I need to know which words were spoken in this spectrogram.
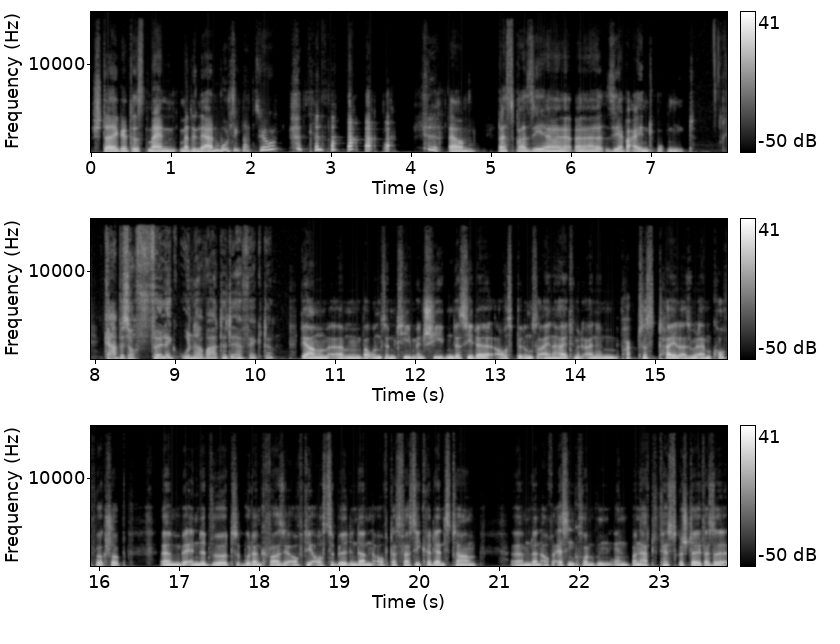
steigert es mein, meine Lernmotivation. ähm, das war sehr, äh, sehr beeindruckend. Gab es auch völlig unerwartete Effekte? Wir haben ähm, bei uns im Team entschieden, dass jede Ausbildungseinheit mit einem Praxisteil, also mit einem Kochworkshop, ähm, beendet wird, wo dann quasi auch die Auszubildenden dann auch das, was sie kredenzt haben, ähm, dann auch essen konnten. Und man hat festgestellt, dass er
